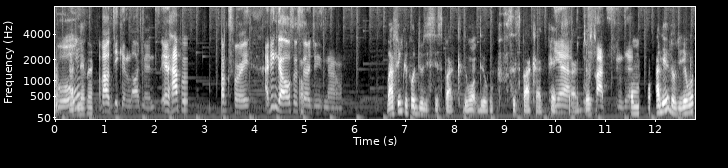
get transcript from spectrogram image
Oh, I've never about dick enlargement. It happens. Talks for it. I think there are also oh. surgeries now. But I think people do the six pack. They want the six pack and pecs yeah, and just fats in there. Um, at the end of the day, what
